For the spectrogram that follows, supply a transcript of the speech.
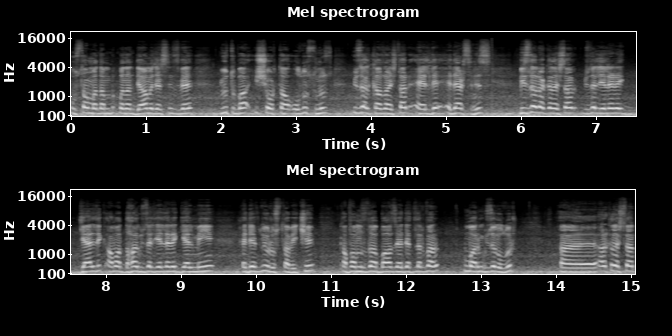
ustanmadan bıkmadan devam edersiniz ve YouTube'a iş ortağı olursunuz. Güzel kazançlar elde edersiniz. Bizler arkadaşlar güzel yerlere geldik ama daha güzel yerlere gelmeyi hedefliyoruz tabii ki. Kafamızda bazı hedefler var. Umarım güzel olur. Ee, arkadaşlar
